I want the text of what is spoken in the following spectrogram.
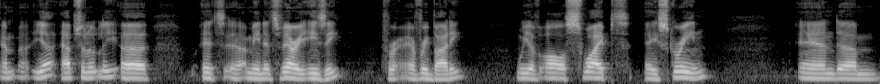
um, uh, yeah, absolutely. Uh, it's uh, I mean it's very easy for everybody. We have all swiped a screen, and um,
